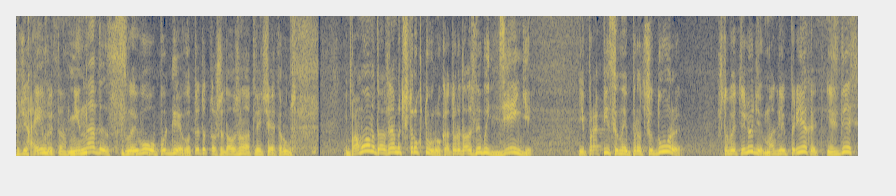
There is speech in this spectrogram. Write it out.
У тех, А им там. не надо своего ОПГ. Вот это то, что должно отличать русских. И, по-моему, должна быть структура, у которой должны быть деньги и прописанные процедуры, чтобы эти люди могли приехать и здесь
